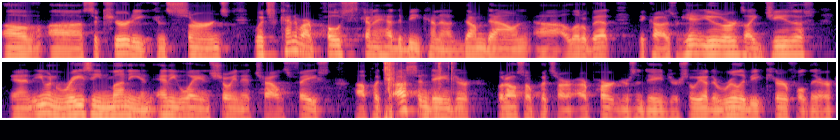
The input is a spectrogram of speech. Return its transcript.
of uh, security concerns, which kind of our posts kind of had to be kind of dumbed down uh, a little bit because we can't use words like Jesus and even raising money in any way and showing that child's face uh, puts us in danger but also puts our, our partners in danger. So we had to really be careful there.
